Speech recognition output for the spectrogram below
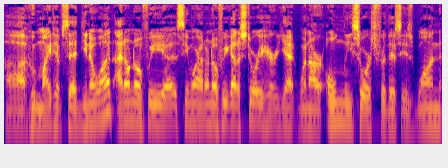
uh, who might have said, you know what, I don't know if we, uh, Seymour, I don't know if we got a story here yet when our only source for this is one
